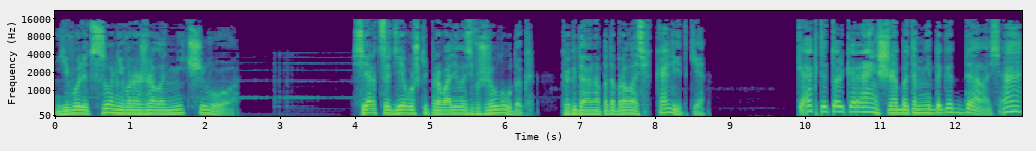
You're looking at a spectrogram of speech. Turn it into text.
Его лицо не выражало ничего. Сердце девушки провалилось в желудок, когда она подобралась к калитке. «Как ты только раньше об этом не догадалась, а?»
